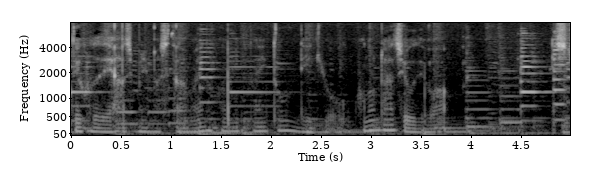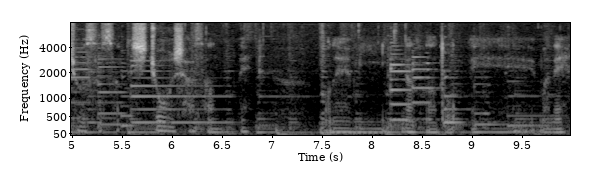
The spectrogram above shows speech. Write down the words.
ということで始まりました「上野コミットナイトオンレディ」このラジオでは視聴者さん視聴者さんのねお悩みなどなど、えー、まあね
